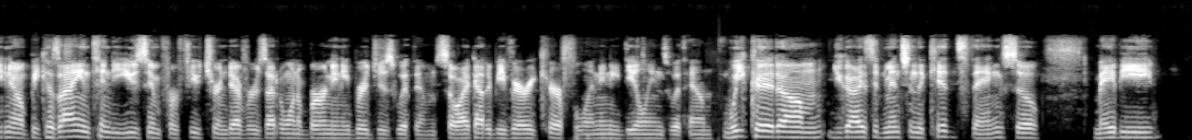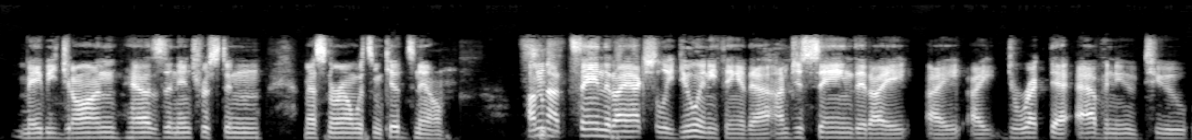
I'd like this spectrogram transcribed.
you know, because I intend to use him for future endeavors, I don't want to burn any bridges with him. So I got to be very careful in any dealings with him. We could, um, you guys had mentioned the kids thing, so maybe, maybe John has an interest in messing around with some kids now. I'm not saying that I actually do anything of that. I'm just saying that I I I direct that avenue to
